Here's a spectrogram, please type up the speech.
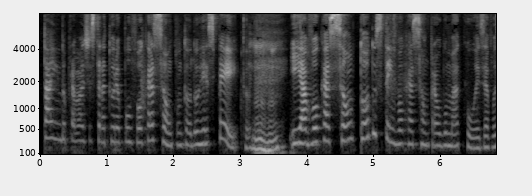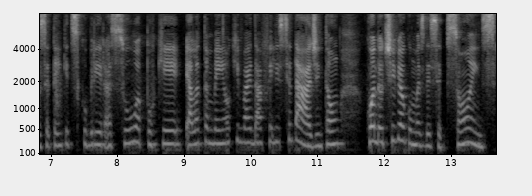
está indo para a magistratura por vocação, com todo respeito. Uhum. E a vocação, todos têm vocação para alguma coisa. Você tem que descobrir a sua, porque ela também é o que vai dar felicidade. Então, quando eu tive algumas decepções,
